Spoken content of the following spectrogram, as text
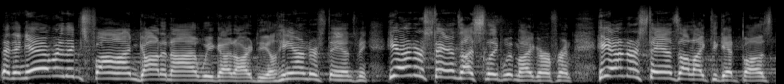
They think everything's fine. God and I, we got our deal. He understands me. He understands I sleep with my girlfriend. He understands I like to get buzzed.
